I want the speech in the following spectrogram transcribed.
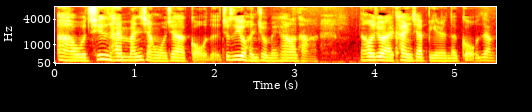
啊，我其实还蛮想我家的狗的，就是又很久没看到它，然后就来看一下别人的狗这样。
